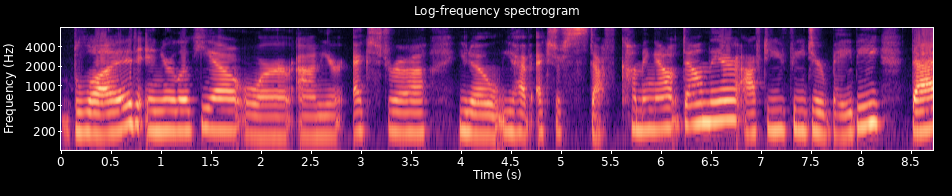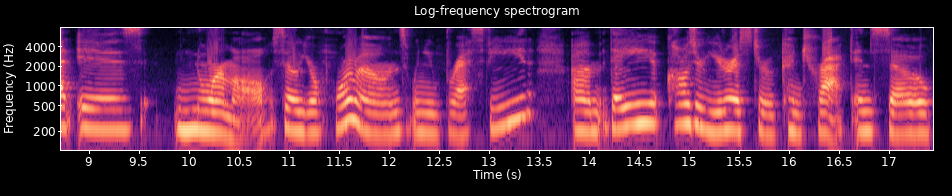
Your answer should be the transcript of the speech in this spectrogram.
blood in your lochia or um, your extra, you know, you have extra stuff coming out down there after you feed your baby. That is normal. So your hormones, when you breastfeed, um, they cause your uterus to contract, and so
